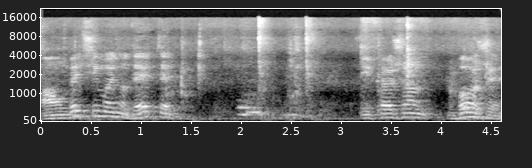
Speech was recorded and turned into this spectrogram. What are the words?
A on već ima jedno dete i kaže on, Bože,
